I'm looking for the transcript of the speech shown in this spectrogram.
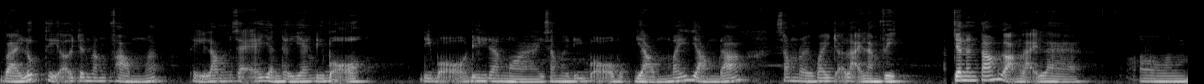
vài lúc thì ở trên văn phòng á thì long sẽ dành thời gian đi bộ. Đi bộ đi ra ngoài xong rồi đi bộ một vòng mấy vòng đó xong rồi quay trở lại làm việc. Cho nên tóm gọn lại là uh,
